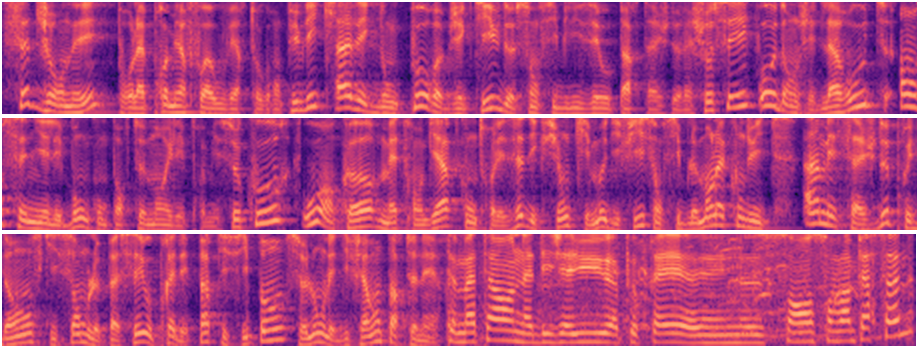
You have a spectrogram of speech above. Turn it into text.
Cette journée, pour la première fois ouverte au grand public, avec donc pour objectif de sensibiliser au partage de la chaussée, au danger de la route, enseigner les bons comportements et les premiers secours, ou encore mettre en garde contre les addictions qui modifient sensiblement la conduite. Un message de prudence qui semble passer auprès des participants selon les différents partenaires. Ce matin, on a déjà eu à peu près euh, une 100, 120 personnes.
